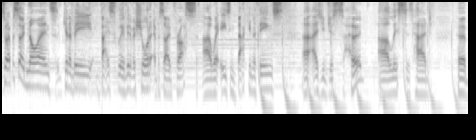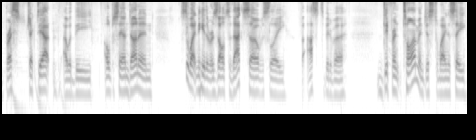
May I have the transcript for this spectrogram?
So, episode nine's going to be basically a bit of a shorter episode for us. Uh, we're easing back into things. Uh, as you've just heard, uh, Liz has had her breast checked out uh, with the ultrasound done and still waiting to hear the results of that. So, obviously, for us, it's a bit of a different time and just waiting to see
